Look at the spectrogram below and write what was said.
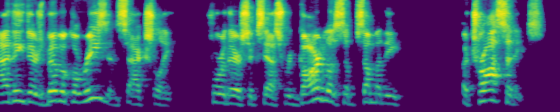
And I think there's biblical reasons actually for their success, regardless of some of the atrocities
